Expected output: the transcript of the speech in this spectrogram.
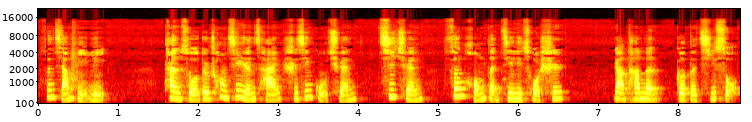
分享比例，探索对创新人才实行股权、期权、分红等激励措施，让他们各得其所。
